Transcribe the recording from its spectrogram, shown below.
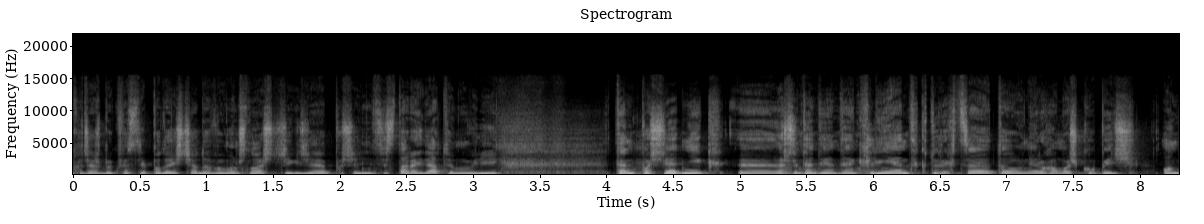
chociażby kwestie podejścia do wyłączności, gdzie pośrednicy starej daty mówili, ten pośrednik, y, znaczy ten, ten, ten klient, który chce tą nieruchomość kupić, on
